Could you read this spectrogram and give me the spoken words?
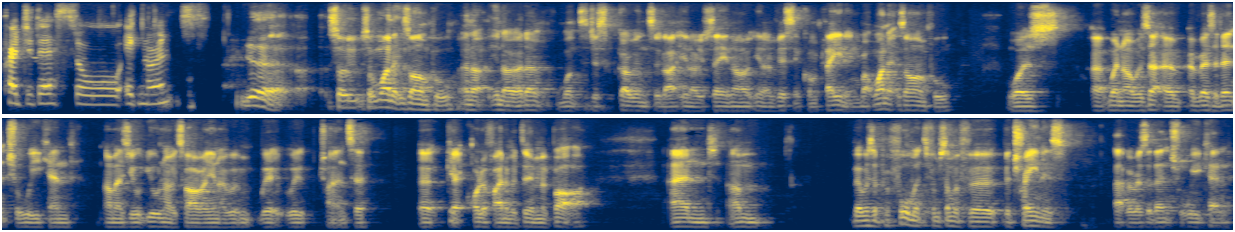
prejudice or ignorance? Yeah. So, so one example, and I, you know, I don't want to just go into like you know saying, oh, you know, this and complaining, but one example was uh, when I was at a, a residential weekend. Um, as you you'll know, Tara, you know, we're we're trying to uh, get qualified and we're doing the bar, and um, there was a performance from some of the, the trainers at the residential weekend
